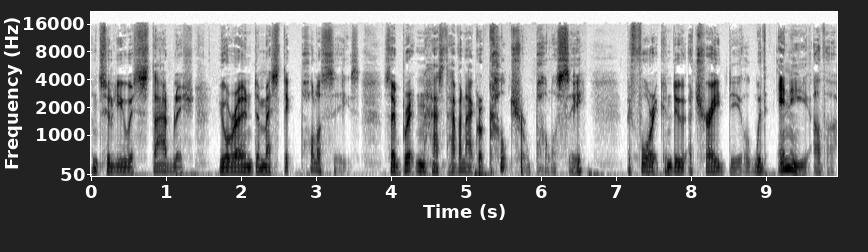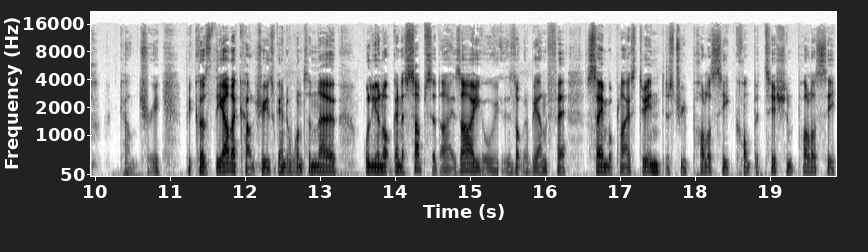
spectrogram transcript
until you establish your own domestic policies. So Britain has to have an agricultural policy before it can do a trade deal with any other country because the other country is going to want to know well, you're not going to subsidise, are you? It's not going to be unfair. Same applies to industry policy, competition policy,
